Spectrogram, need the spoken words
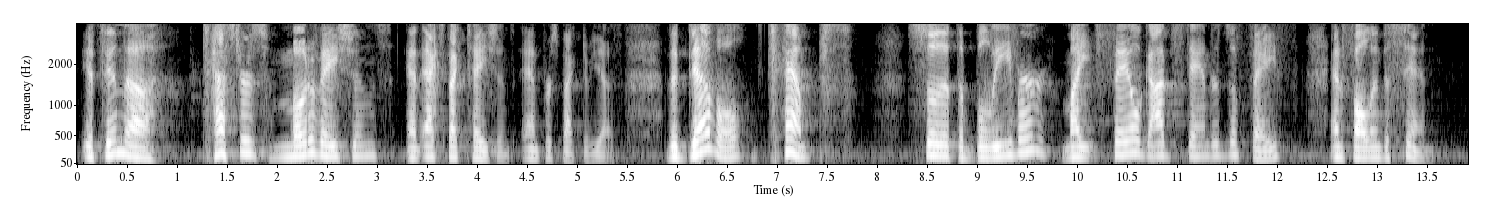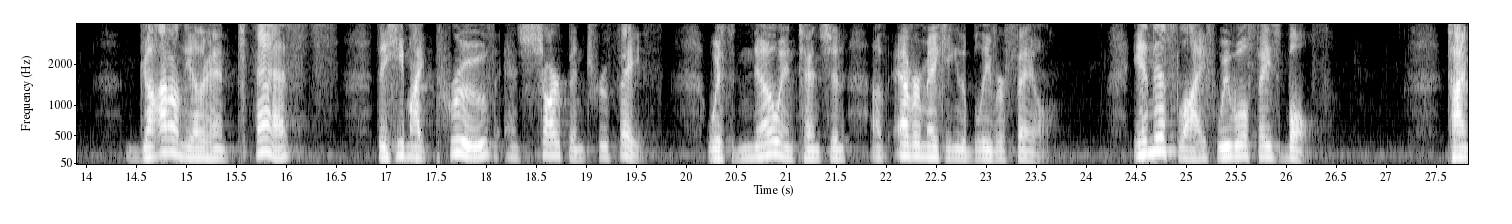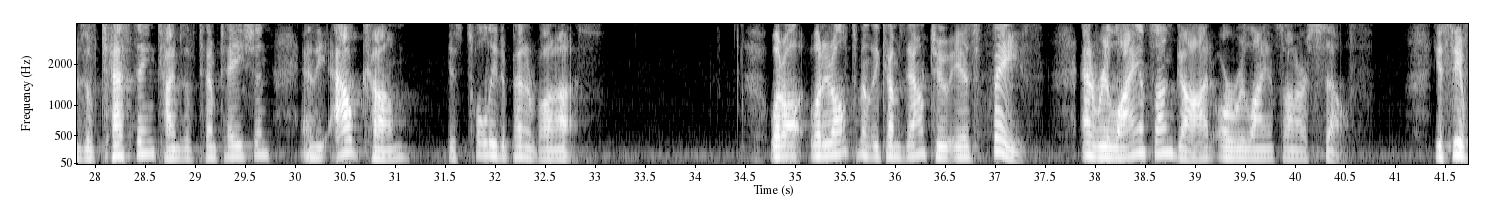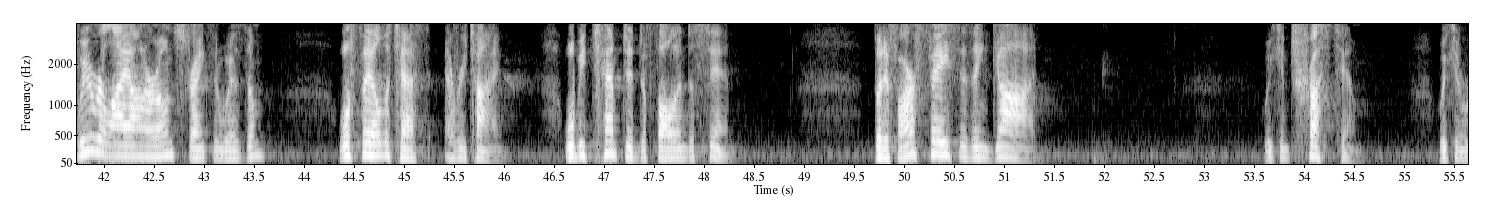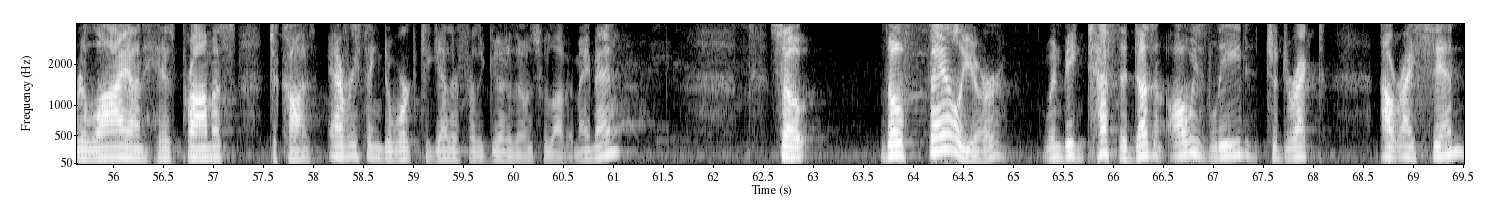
It's in the tester's motivations and expectations and perspective, yes. The devil tempts so that the believer might fail God's standards of faith and fall into sin. God, on the other hand, tests that he might prove and sharpen true faith with no intention of ever making the believer fail. In this life, we will face both times of testing, times of temptation, and the outcome is totally dependent upon us. What, all, what it ultimately comes down to is faith and reliance on God or reliance on ourselves. You see, if we rely on our own strength and wisdom, We'll fail the test every time. We'll be tempted to fall into sin. But if our faith is in God, we can trust Him. We can rely on His promise to cause everything to work together for the good of those who love Him. Amen? So, though failure, when being tested, doesn't always lead to direct, outright sin,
